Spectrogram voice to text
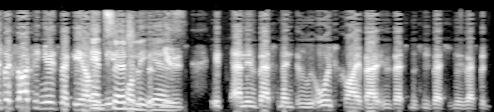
it's exciting news, Sakina. It certainly is. News. It's an investment, and we always cry about investments, investment, investment.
